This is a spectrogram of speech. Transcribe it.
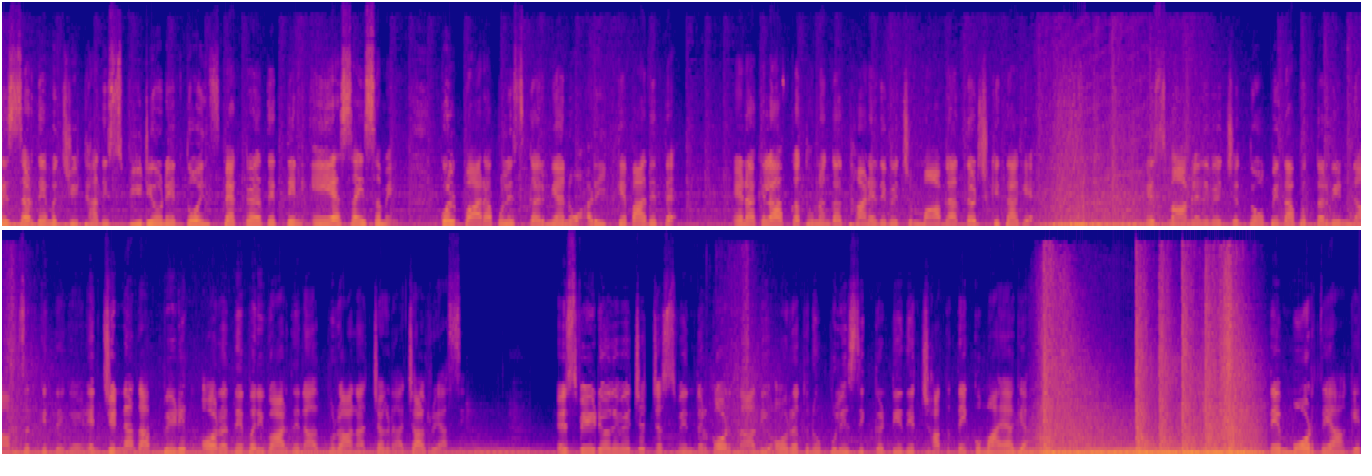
ਅੰਮ੍ਰਿਤਸਰ ਦੇ ਮਜੀਠਾ ਦੀ ਇਸ ਵੀਡੀਓ ਨੇ ਦੋ ਇੰਸਪੈਕਟਰ ਅਤੇ ਤਿੰਨ ਏਐਸਆਈ ਸਮੇਤ ਕੁੱਲ 12 ਪੁਲਿਸ ਕਰਮੀਆਂ ਨੂੰ ਅੜੀਕ ਕੇ ਪਾ ਦਿੱਤਾ ਹੈ। ਇਹਨਾਂ ਖਿਲਾਫ ਕਥੂ ਨੰਗਲ ਥਾਣੇ ਦੇ ਵਿੱਚ ਮਾਮਲਾ ਦਰਜ ਕੀਤਾ ਗਿਆ ਇਸ ਮਾਮਲੇ ਦੇ ਵਿੱਚ ਦੋ ਪਿਤਾ ਪੁੱਤਰ ਵੀ ਨਾਮਜ਼ਦ ਕੀਤੇ ਗਏ ਨੇ, ਜਿਨ੍ਹਾਂ ਦਾ ਪੀੜਿਤ ਔਰਤ ਦੇ ਪਰਿਵਾਰ ਦੇ ਨਾਲ ਪੁਰਾਣਾ ਝਗੜਾ ਚੱਲ ਰਿਹਾ ਸੀ। ਇਸ ਵੀਡੀਓ ਦੇ ਵਿੱਚ ਜਸਵਿੰਦਰ ਕੌਰ ਨਾਂ ਦੀ ਔਰਤ ਨੂੰ ਪੁਲਿਸ ਦੀ ਗੱਡੀ ਦੇ ਛੱਤ ਤੇ ਘੁਮਾਇਆ ਗਿਆ। ਤੇ ਮੋੜ ਤੇ ਆ ਕੇ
